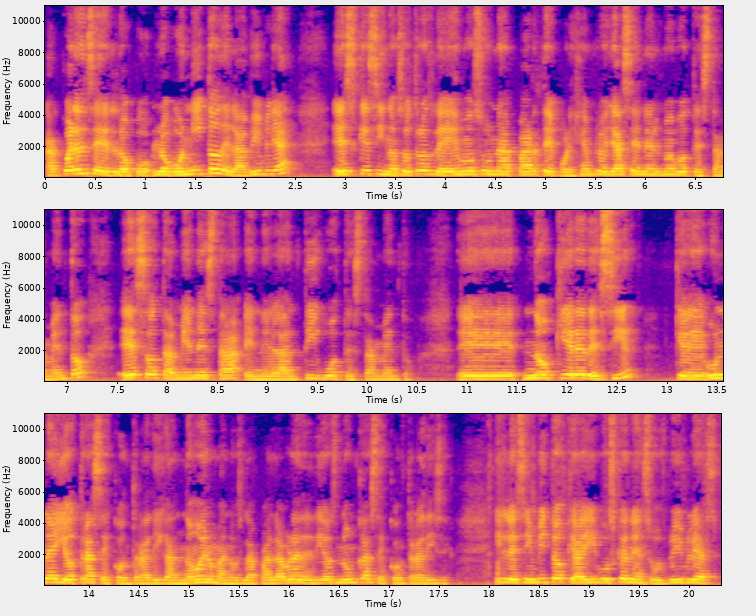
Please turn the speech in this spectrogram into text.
acuérdense, lo, lo bonito de la Biblia es que si nosotros leemos una parte, por ejemplo, ya sea en el Nuevo Testamento, eso también está en el Antiguo Testamento. Eh, no quiere decir que una y otra se contradigan. No, hermanos, la palabra de Dios nunca se contradice. Y les invito a que ahí busquen en sus Biblias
